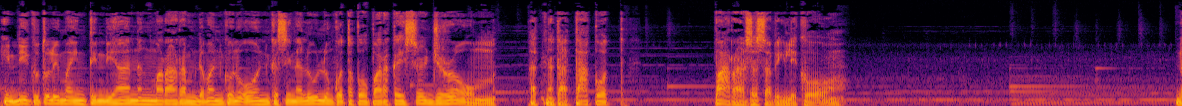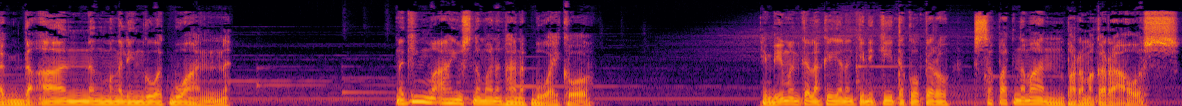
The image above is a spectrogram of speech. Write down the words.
Hindi ko tuloy maintindihan ang mararamdaman ko noon kasi nalulungkot ako para kay Sir Jerome at natatakot para sa sarili ko. Nagdaan ng mga linggo at buwan. Naging maayos naman ang hanap buhay ko. Hindi man kalakihan ang kinikita ko pero sapat naman para makaraos.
